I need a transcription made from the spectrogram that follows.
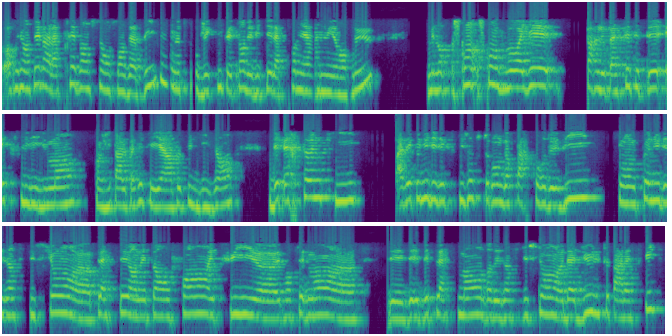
orienté vers la prévention au sans-abri. Notre objectif étant d'éviter la première nuit en rue. Mais donc, ce qu'on voyait par le passé, c'était exclusivement, quand je dis par le passé, c'est il y a un peu plus de dix ans, des personnes qui avaient connu des exclusions tout au long de leur parcours de vie, qui ont connu des institutions placées en étant enfants et puis éventuellement des, des déplacements dans des institutions d'adultes par la suite.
